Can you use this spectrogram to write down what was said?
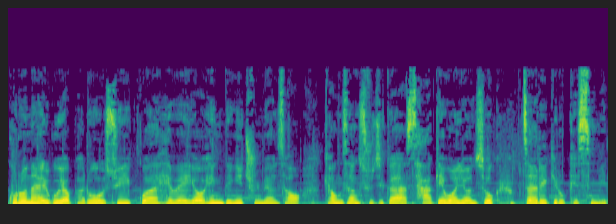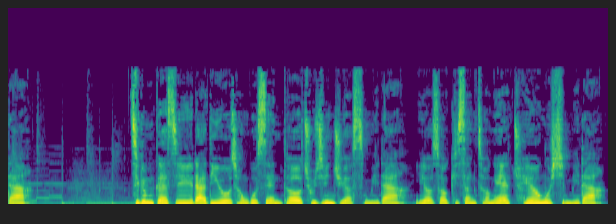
코로나19 여파로 수입과 해외 여행 등이 줄면서 경상수지가 4개월 연속 흑자를 기록했습니다. 지금까지 라디오 정보센터 조진주였습니다. 이어서 기상청의 최영우 씨입니다.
